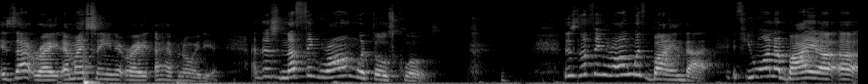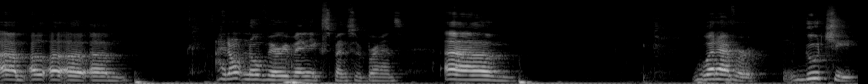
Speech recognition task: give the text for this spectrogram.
is that right? Am I saying it right? I have no idea. And there's nothing wrong with those clothes. there's nothing wrong with buying that. If you want to buy a, a, um, a, a, a um, I don't know very many expensive brands. Um, whatever. Gucci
